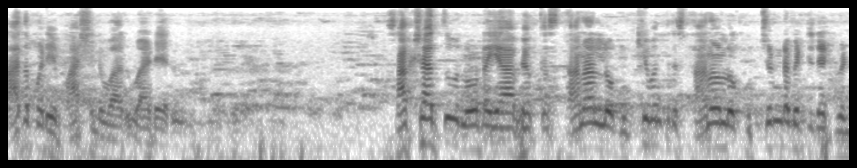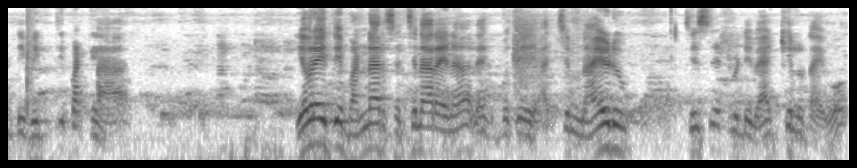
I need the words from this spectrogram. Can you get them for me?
బాధపడే భాషను వారు వాడారు. సాక్షాత్తు నూట యాభై ఒక్క స్థానాల్లో ముఖ్యమంత్రి స్థానంలో కూర్చుండబెట్టినటువంటి వ్యక్తి పట్ల ఎవరైతే బండారు సత్యనారాయణ లేకపోతే అచ్చెం నాయుడు చేసినటువంటి వ్యాఖ్యలు ఉన్నాయో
